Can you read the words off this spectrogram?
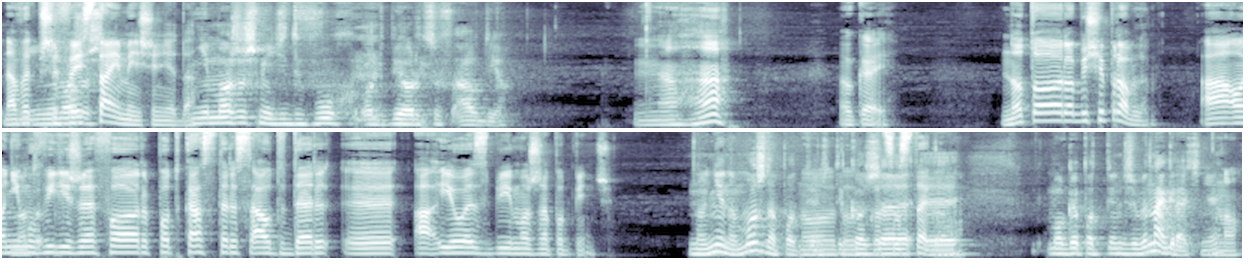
nawet przy FaceTime się nie da. Nie możesz mieć dwóch odbiorców audio. Aha. Okej. Okay. No to robi się problem. A oni no to... mówili, że for podcasters out there y, a USB można podpiąć. No nie no, można podpiąć, no, tylko że y, mogę podpiąć, żeby nagrać, nie? No.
